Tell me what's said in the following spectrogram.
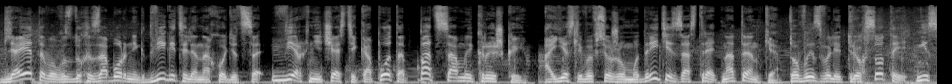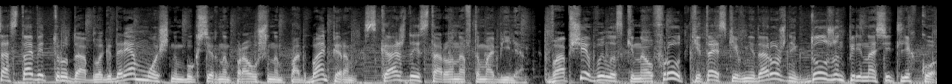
Для этого воздухозаборник двигателя находится в верхней части капота под самой крышкой. А если вы все же умудритесь застрять на тенке, то вызвали 300 не составит труда благодаря мощным буксирным проушинам под бампером с каждой из сторон автомобиля. Вообще, вылазки на оффроуд китайский внедорожник должен переносить легко.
